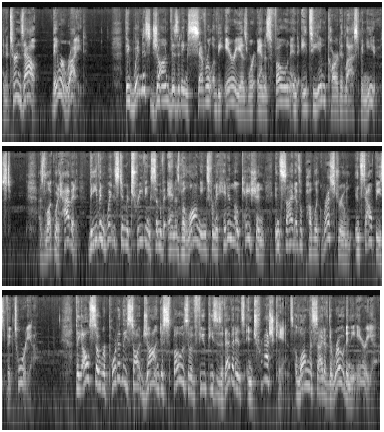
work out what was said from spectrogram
And it turns out they were right. They witnessed John visiting several of the areas where Anna's phone and ATM card had last been used. As luck would have it, they even witnessed him retrieving some of Anna's belongings from a hidden location inside of a public restroom in southeast Victoria. They also reportedly saw John dispose of a few pieces of evidence in trash cans along the side of the road in the area,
